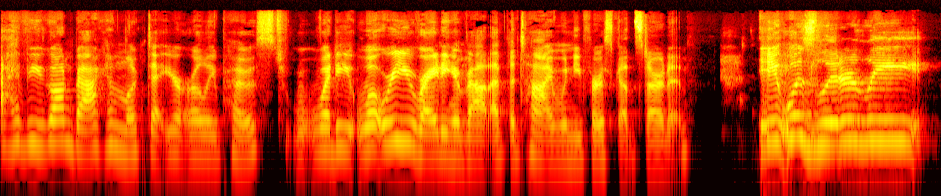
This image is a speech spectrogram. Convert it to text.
have you gone back and looked at your early post, what do you what were you writing about at the time when you first got started? It was literally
